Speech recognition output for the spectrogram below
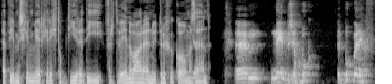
heb je misschien meer gericht op dieren die verdwenen waren en nu teruggekomen zijn? Um, nee, dus het boek, het boek wil ik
